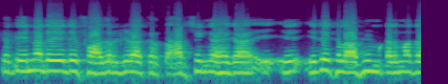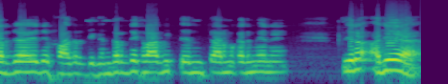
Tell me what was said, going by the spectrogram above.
ਕਿਉਂਕਿ ਇਹਨਾਂ ਦੇ, ਇਹਦੇ ਫਾਦਰ ਜਿਹੜਾ ਕਰਤਾਰ ਸਿੰਘ ਹੈਗਾ, ਇਹ- ਇਹ- ਇਹਦੇ ਖਿਲਾਫ ਵੀ ਮੁਕੱਦਮਾ ਦਰਜ ਹੈ। ਇਹਦੇ ਫਾਦਰ ਜੋਗਿੰਦਰ ਦੇ ਖਿਲਾਫ ਵੀ ਤਿੰਨ, ਚਾਰ ਮੁਕੱਦਮੇ ਨੇ। ਤੇ ਜਿਹੜਾ ਅਜੇ ਹੈ,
